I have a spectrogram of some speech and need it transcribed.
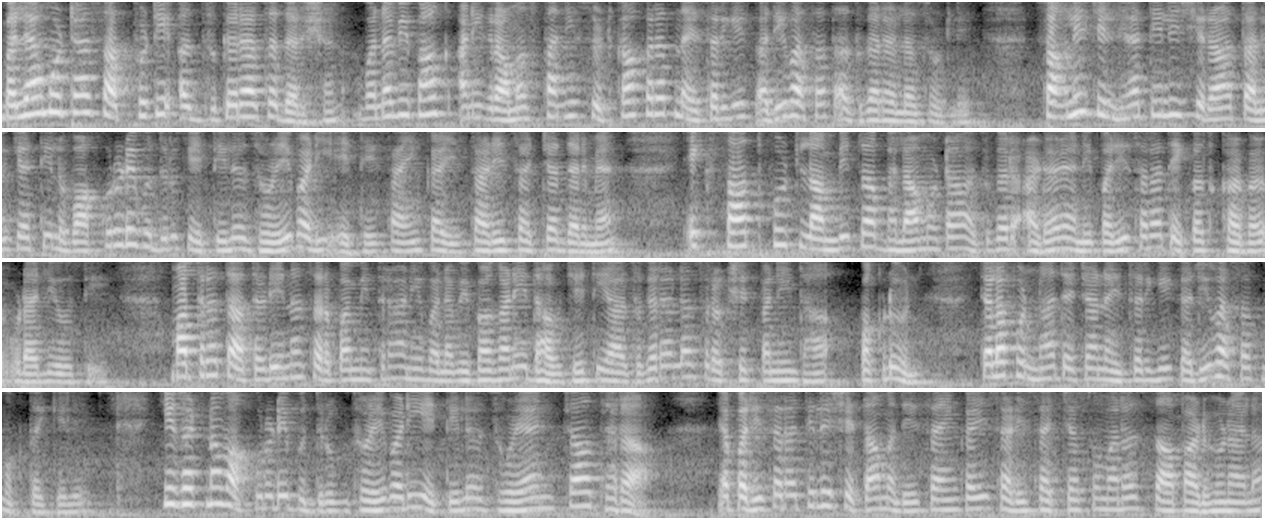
भल्या मोठ्या सातफुटी अजगराचं दर्शन वनविभाग आणि ग्रामस्थांनी सुटका करत नैसर्गिक अधिवासात अजगराला सोडले. सांगली जिल्ह्यातील शिराळा तालुक्यातील वाकुर्डे बुद्रुक येथील झोळेवाडी येथे सायंकाळी साडेसातच्या दरम्यान एक सात फूट लांबीचा भला मोठा अजगर आढळल्याने परिसरात एकच खळबळ उडाली होती. मात्र तातडीनं सर्पमित्र आणि वनविभागाने धाव घेत या अजगराला सुरक्षितपणे धा पकडून त्याला पुन्हा त्याच्या नैसर्गिक अधिवासात मुक्त केले. ही घटना वाकुर्डे बुद्रुक झोळेवाडी येथील झोळ्यांच्या झरा या परिसरातील शेतामध्ये सायंकाळी साडेसातच्या सुमारास साप आढळून आला.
